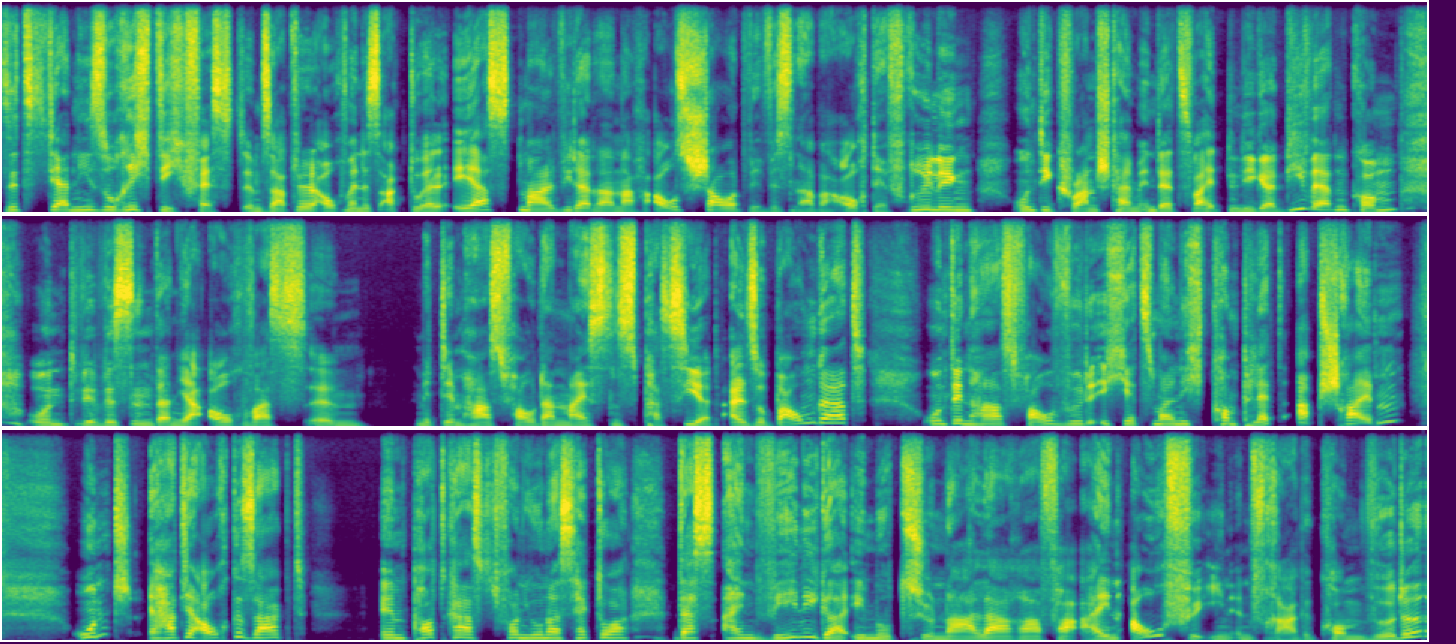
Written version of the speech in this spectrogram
sitzt ja nie so richtig fest im Sattel, auch wenn es aktuell erstmal wieder danach ausschaut. Wir wissen aber auch, der Frühling und die Crunchtime in der zweiten Liga, die werden kommen. Und wir wissen dann ja auch, was ähm, mit dem HSV dann meistens passiert. Also Baumgart und den HSV würde ich jetzt mal nicht komplett abschreiben. Und er hat ja auch gesagt, im Podcast von Jonas Hector, dass ein weniger emotionalerer Verein auch für ihn in Frage kommen würde.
